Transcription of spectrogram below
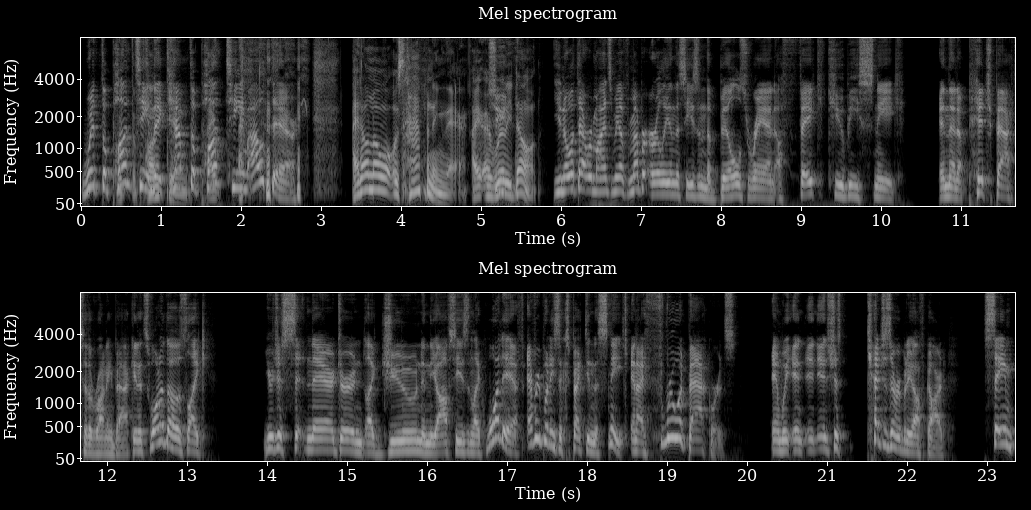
with the punt With the team. punt they team. kept the punt I- team out there. I don't know what was happening there. I, I So you- really don't. You know what that reminds me of? Remember early in the season, the Bills ran a fake QB sneak and then a pitch back to the running back. And it's one of those like you're just sitting there during like June in the offseason, like, what if everybody's expecting the sneak? And I threw it backwards and we and it, it just catches everybody off guard. Same,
